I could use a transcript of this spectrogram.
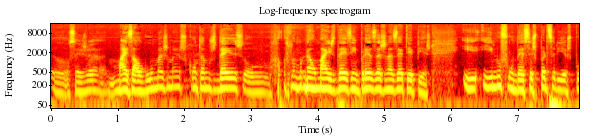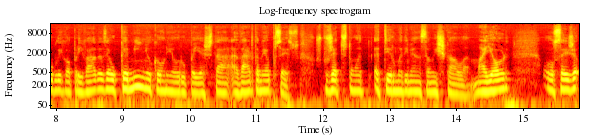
eh, ou seja, mais algumas, mas contamos 10 ou não mais 10 empresas nas ETPs. E, e, no fundo, essas parcerias público-privadas é o caminho que a União Europeia está a dar também ao processo. Os projetos estão a, a ter uma dimensão e escala maior, ou seja,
